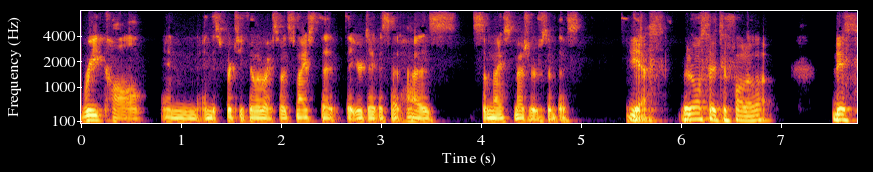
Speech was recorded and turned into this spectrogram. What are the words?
recall in in this particular way. So it's nice that that your data set has some nice measures of this. Yes, but also to follow up, this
